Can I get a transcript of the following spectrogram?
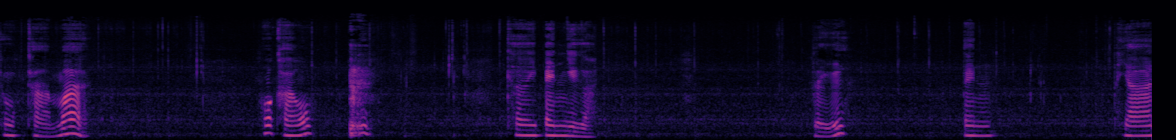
ถูกถามว่า พวกเขา เคยเป็นเหยื่อ หรือ เป็นพยาน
